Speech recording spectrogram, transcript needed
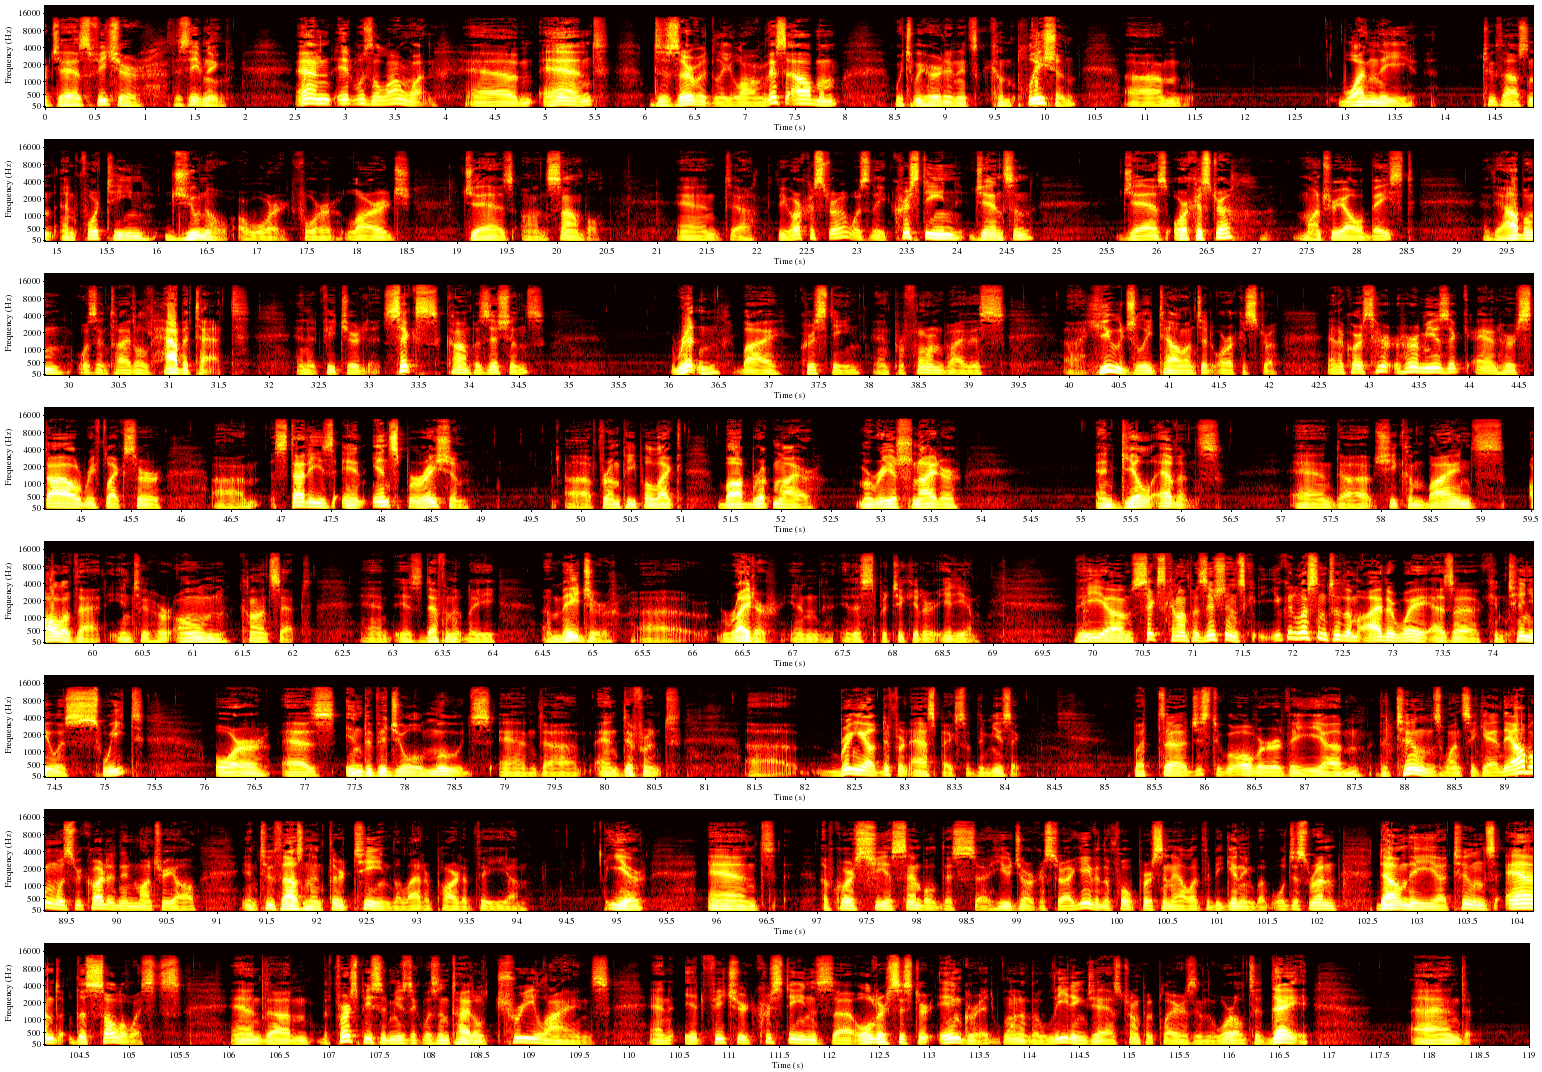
Our jazz feature this evening. And it was a long one, um, and deservedly long. This album, which we heard in its completion, um, won the 2014 Juno Award for Large Jazz Ensemble. And uh, the orchestra was the Christine Jensen Jazz Orchestra, Montreal based. And the album was entitled Habitat, and it featured six compositions written by Christine and performed by this uh, hugely talented orchestra. And of course, her, her music and her style reflects her um, studies and inspiration uh, from people like Bob Brookmeyer, Maria Schneider, and Gil Evans. And uh, she combines all of that into her own concept and is definitely a major uh, writer in, this particular idiom. The um, six compositions, you can listen to them either way as a continuous suite or as individual moods and, uh, and different, uh, bringing out different aspects of the music. But uh, just to go over the um, the tunes once again, the album was recorded in Montreal in 2013, the latter part of the um, year, and of course she assembled this uh, huge orchestra. I gave her the full personnel at the beginning, but we'll just run down the uh, tunes and the soloists. And um, the first piece of music was entitled Tree Lines and it featured Christine's uh, older sister Ingrid, one of the leading jazz trumpet players in the world today, and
